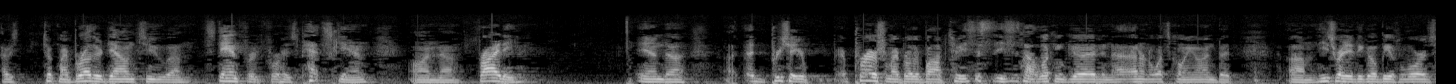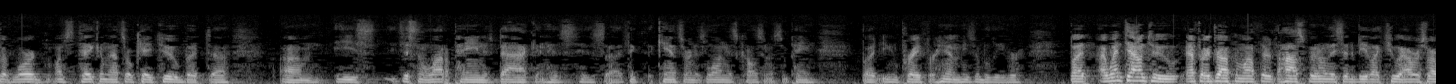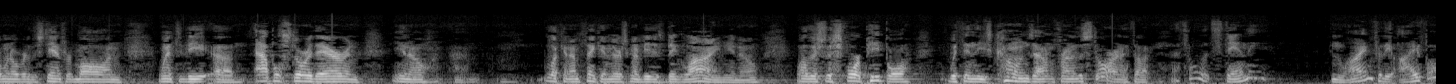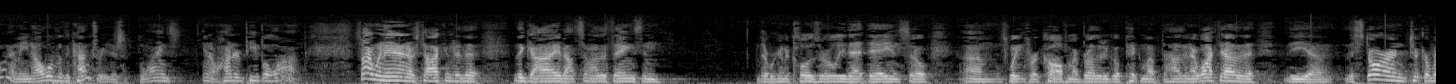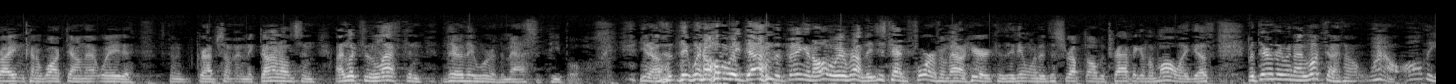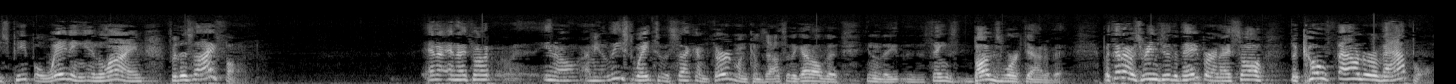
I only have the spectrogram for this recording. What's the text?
I was took my brother down to uh, Stanford for his PET scan on uh, Friday, and uh, I appreciate your prayers for my brother Bob too. He's just he's just not looking good, and I, don't know what's going on, but um, he's ready to go be with the Lord. So if the Lord wants to take him, that's okay too. But uh, um, he's just in a lot of pain. His back and his his uh, I think the cancer in his lung is causing him some pain. But you can pray for him. He's a believer. But I went down to, after I dropped him off there at the hospital, and they said it'd be like two hours, so I went over to the Stanford Mall and went to the uh, Apple store there, and, you know, um, looking, I'm thinking there's going to be this big line, you know. Well, there's just four people within these cones out in front of the store, and I thought, that's all that's standing in line for the iPhone? I mean, all over the country, there's lines, you know, 100 people long. So I went in and I was talking to the, the guy about some other things, and They were going to close early that day, and so um, I was waiting for a call from my brother to go pick him up at the house. And I walked out of the the, uh, the store and took a right and kind of walked down that way to was going to grab something at McDonald's. And I looked to the left, and there they were, the massive people. you know, they went all the way down the thing and all the way around. They just had four of them out here because they didn't want to disrupt all the traffic in the mall, I guess. But there they went. I looked and I thought, wow, all these people waiting in line for this iPhone. And I, and I thought, you know, I mean, at least wait till the second, third one comes out, so they got all the, you know, the, the things, bugs worked out of it. But then I was reading through the paper and I saw the co-founder of Apple,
